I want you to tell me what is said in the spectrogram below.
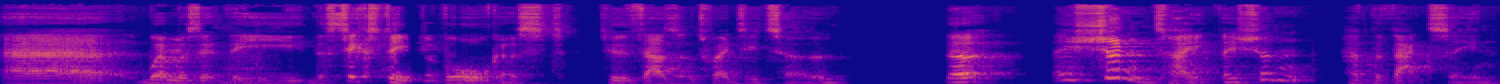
uh, when was it the the 16th of August 2022 that they shouldn't take they shouldn't have the vaccine.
